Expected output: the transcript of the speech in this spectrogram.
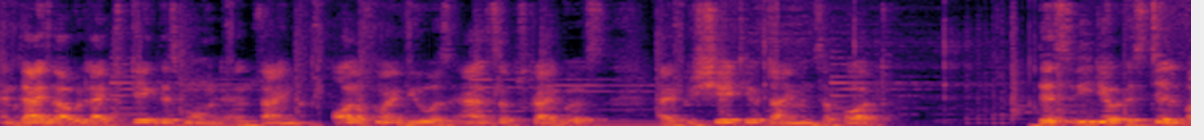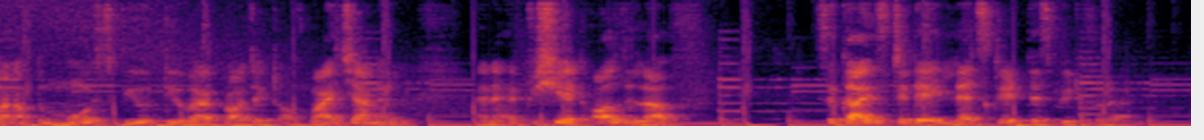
And guys, I would like to take this moment and thank all of my viewers and subscribers. I appreciate your time and support. This video is still one of the most viewed DIY project of my channel and I appreciate all the love. So guys, today let's create this beautiful urn.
